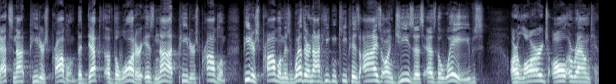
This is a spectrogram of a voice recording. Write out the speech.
That's not Peter's problem. The depth of the water is not Peter's problem. Peter's problem is whether or not he can keep his eyes on Jesus as the waves are large all around him.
